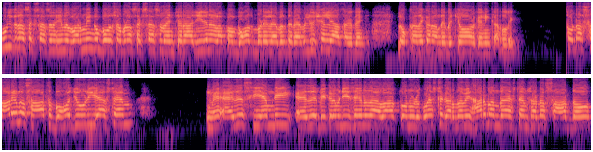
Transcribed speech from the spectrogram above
ਪੂਰੀ ਤਰ੍ਹਾਂ ਸਕਸੈਸ ਨੇ ਜਿਵੇਂ ਵਰਮਿੰਗ ਕੰਪੋਸਟ ਆਪਣਾ ਸਕਸੈਸ ਵੈਂਚਰ ਆ, ਜਿਹਦੇ ਨਾਲ ਆਪਾਂ ਬਹੁਤ ਬੜੇ ਲੈਵਲ ਤੇ ਰੈਵੋਲੂਸ਼ਨ ਲਿਆ ਸਕਦੇ ਹਾਂ ਲੋਕਾਂ ਦੇ ਘਰਾਂ ਦੇ ਵਿੱਚੋਂ ਆਰਗੇਨਿਕ ਕਰਨ ਲਈ। ਤੁਹਾਡਾ ਸਾਰਿਆਂ ਦਾ ਸਾਥ ਬਹੁਤ ਜ਼ਰੂਰੀ ਹੈ ਇਸ ਟਾਈਮ ਮੈਂ as a CMD as a Bikramjit Singh Randhawa ਤੁਹਾਨੂੰ ਰਿਕੁਐਸਟ ਕਰਦਾ ਵੀ ਹਰ ਬੰਦਾ ਇਸ ਟਾਈਮ ਸਾਡਾ ਸਾਥ ਦਿਓ,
